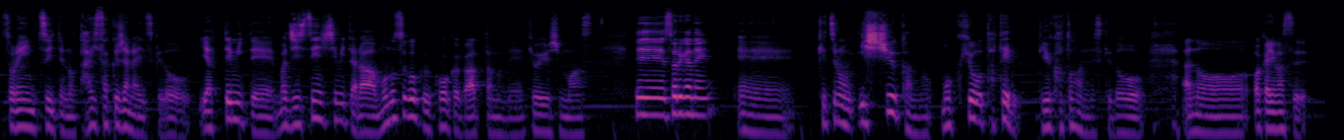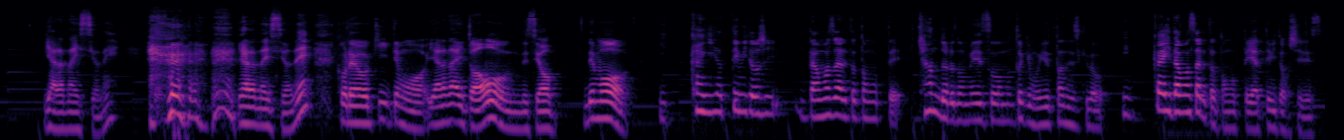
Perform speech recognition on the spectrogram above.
それについての対策じゃないですけどやってみて、まあ、実践してみたらものすごく効果があったので共有します。でそれがね、えー、結論1週間の目標を立てるっていうことなんですけどあのー、分かります？やらないっすよね。やらないっすよね。これを聞いてもやらないとは思うんですよ。でも、一回やってみてほしい。騙されたと思って、キャンドルの瞑想の時も言ったんですけど、一回騙されたと思ってやってみてほしいです。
